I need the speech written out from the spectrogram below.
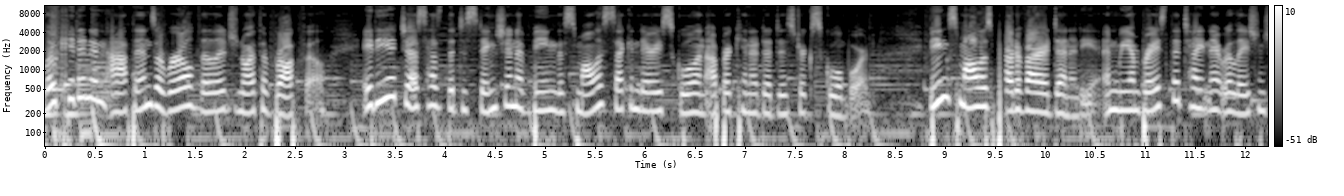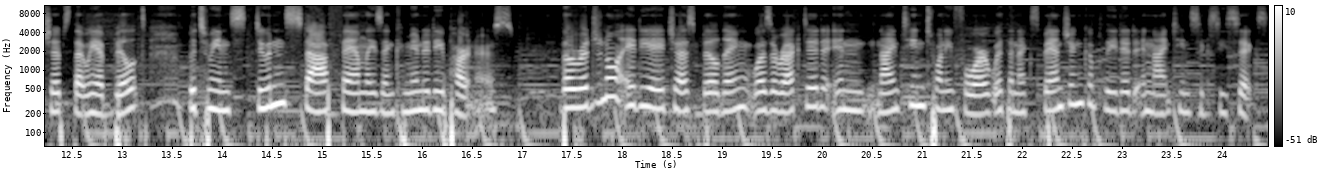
Located in Athens, a rural village north of Brockville, ADHS has the distinction of being the smallest secondary school in Upper Canada District School Board. Being small is part of our identity, and we embrace the tight knit relationships that we have built between students, staff, families, and community partners. The original ADHS building was erected in 1924 with an expansion completed in 1966.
